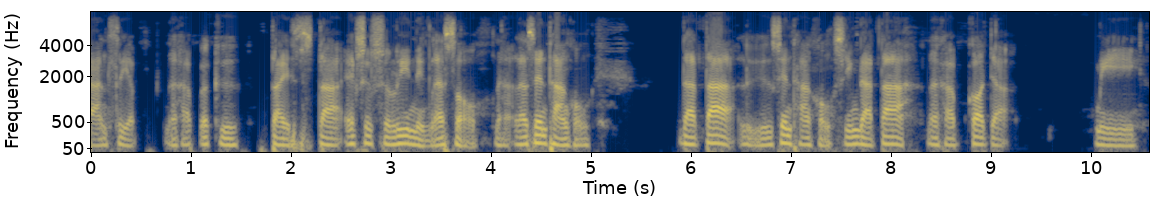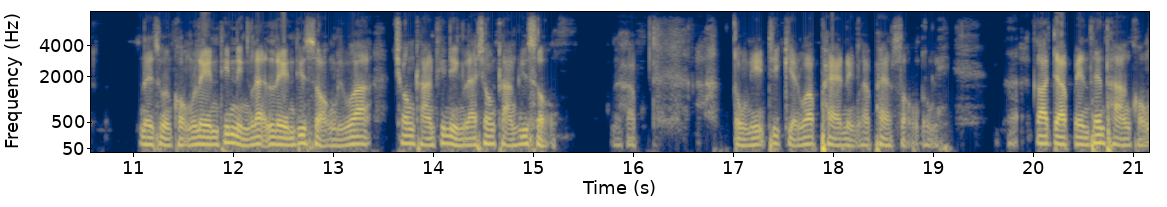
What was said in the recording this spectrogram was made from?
การเสียบนะครับ ก็คือไต star accessory 1 และ2นะและเส้นทางของ data หรือเส้นทางของ sync data นะครับ ก็จะมีในส่วนของเลนที่ 1 และเลนที่ 2 หรือว่าช่องทางที่ 1 และช่องทางที่2นะครับ ตรงนี้ที่เขียนว่าแพร1และแพร2ตรงนี้ ก็จะเป็นเส้นทางของ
